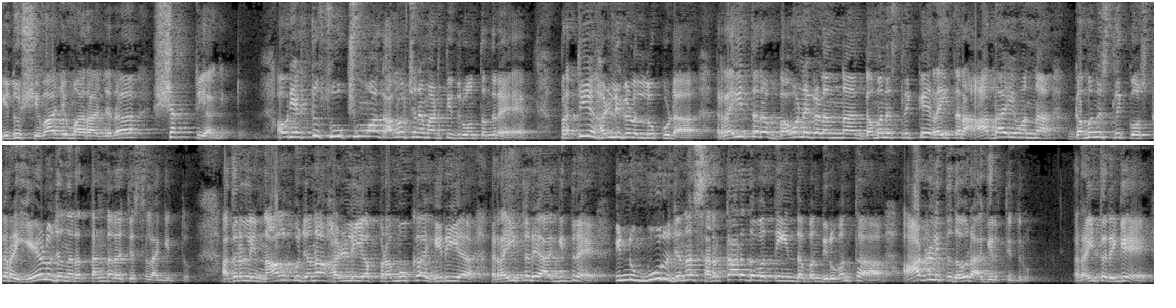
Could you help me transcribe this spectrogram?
ಇದು ಶಿವಾಜಿ ಮಹಾರಾಜರ ಶಕ್ತಿಯಾಗಿತ್ತು. ಅವ್ರು ಎಷ್ಟು ಸೂಕ್ಷ್ಮವಾಗಿ ಆಲೋಚನೆ ಮಾಡ್ತಿದ್ರು ಅಂತಂದ್ರೆ ಪ್ರತಿ ಹಳ್ಳಿಗಳಲ್ಲೂ ಕೂಡ ರೈತರ ಭವನಗಳನ್ನ ಗಮನಿಸ್ಲಿಕ್ಕೆ, ರೈತರ ಆದಾಯವನ್ನ ಗಮನಿಸ್ಲಿಕ್ಕೋಸ್ಕರ ಏಳು ಜನರ ತಂಡ ರಚಿಸಲಾಗಿತ್ತು. ಅದರಲ್ಲಿ ನಾಲ್ಕು ಜನ ಹಳ್ಳಿಯ ಪ್ರಮುಖ ಹಿರಿಯ ರೈತರೇ ಆಗಿದ್ರೆ ಇನ್ನು ಮೂರು ಜನ ಸರ್ಕಾರದ ವತಿಯಿಂದ ಬಂದಿರುವಂತಹ ಆಡಳಿತದವರು ಆಗಿರ್ತಿದ್ರು ರೈತರಿಗೆ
